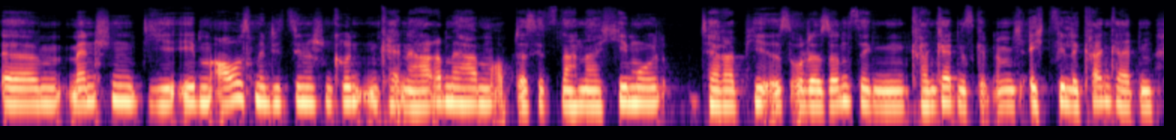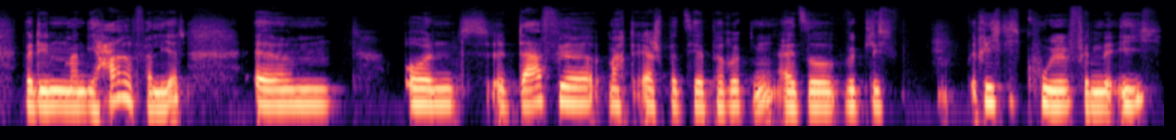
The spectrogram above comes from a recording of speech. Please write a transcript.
ähm, Menschen, die eben aus medizinischen Gründen keine Haare mehr haben, ob das jetzt nach einer Chemotherapie ist oder sonstigen Krankheiten. Es gibt nämlich echt viele Krankheiten, bei denen man die Haare verliert. Ähm, und dafür macht er speziell Perücken. Also wirklich richtig cool, finde ich.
